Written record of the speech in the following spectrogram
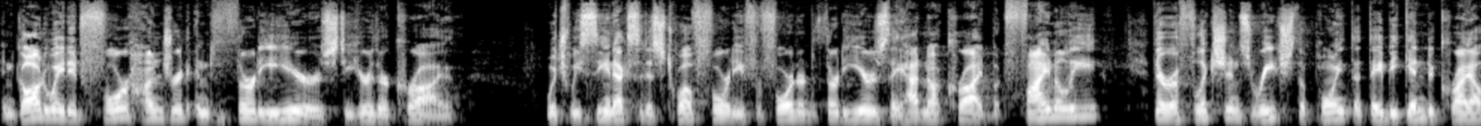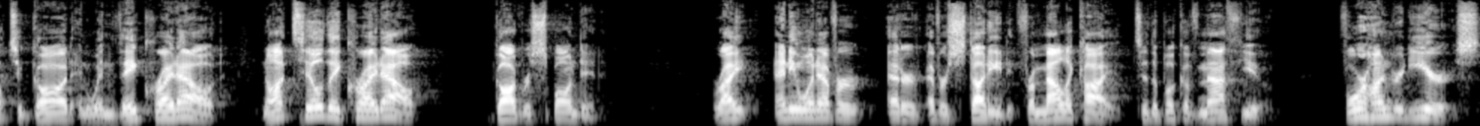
And God waited 430 years to hear their cry, which we see in Exodus 12 40. For 430 years they had not cried, but finally their afflictions reached the point that they began to cry out to God. And when they cried out, not till they cried out, God responded. Right? Anyone ever, ever, ever studied from Malachi to the book of Matthew? 400 years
